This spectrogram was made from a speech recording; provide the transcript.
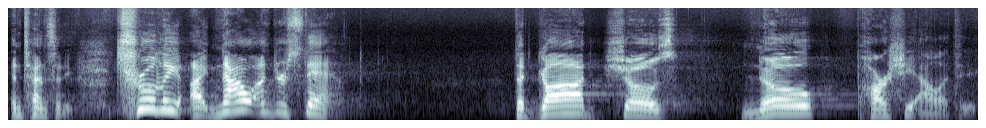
intensity, truly, I now understand that God shows no partiality.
